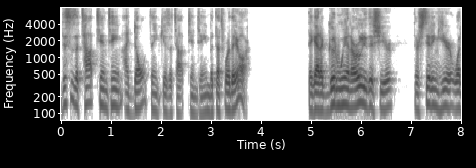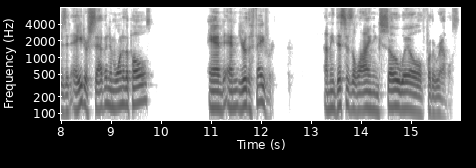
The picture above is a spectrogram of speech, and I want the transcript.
This is a top 10 team. I don't think is a top 10 team, but that's where they are. They got a good win early this year. They're sitting here at what is it, eight or seven in one of the polls? And and you're the favorite. I mean, this is aligning so well for the Rebels.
